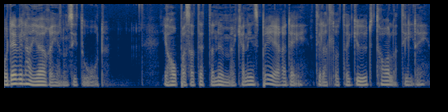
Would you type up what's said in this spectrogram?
Och det vill han göra genom sitt ord. Jag hoppas att detta nummer kan inspirera dig till att låta Gud tala till dig.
